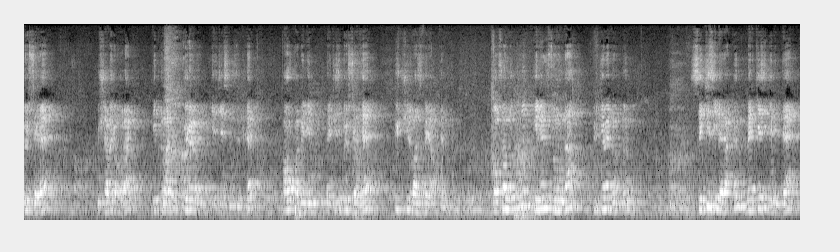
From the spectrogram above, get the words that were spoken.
Brüksel'e müşavir olarak diplomatik görev geleceksiniz dediler. Avrupa Birliği Merkezi Brüksel'de 3 yıl vazife yaptım. 99'un yılının sonunda ülkeme döndüm. 8 ile yakın merkezi birimde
